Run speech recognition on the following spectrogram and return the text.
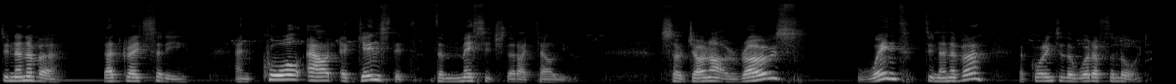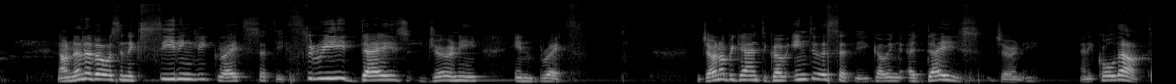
to Nineveh, that great city, and call out against it the message that I tell you. So Jonah arose, went to Nineveh according to the word of the Lord. Now, Nineveh was an exceedingly great city, three days' journey in breadth. Jonah began to go into the city, going a day's journey. And he called out,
